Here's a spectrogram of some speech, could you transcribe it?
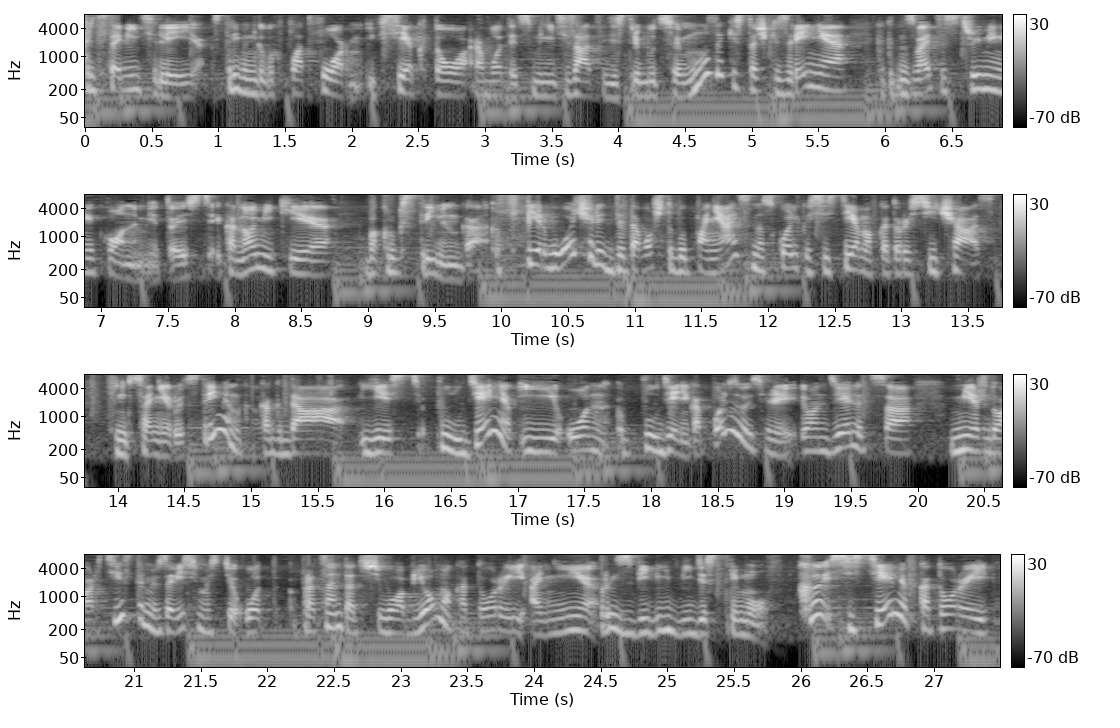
представителей стриминговых платформ и все, кто работает с монетизацией и дистрибуцией музыки с точки зрения, как это называется, streaming economy, то есть экономики вокруг стриминга. В первую очередь для того, чтобы понять, насколько система, в которой сейчас функционирует стриминг, когда есть пул денег, и он пул денег от пользователей, и он делится между артистами в зависимости от процента от всего объема, который они произвели в виде стримов. К системе, в которой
